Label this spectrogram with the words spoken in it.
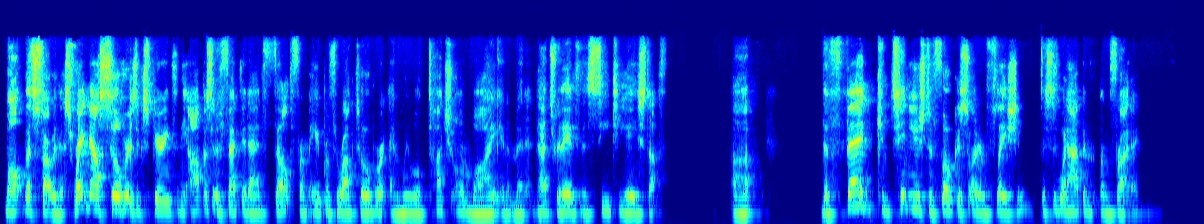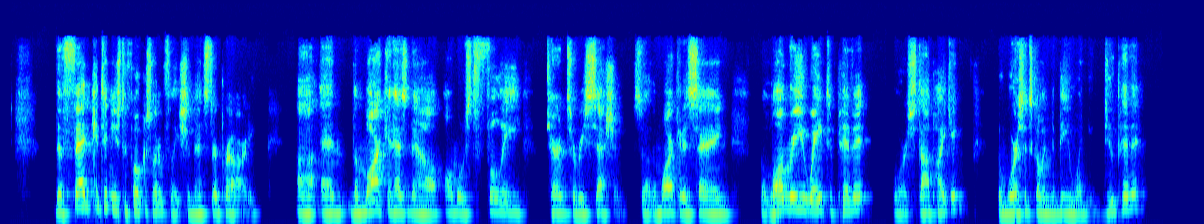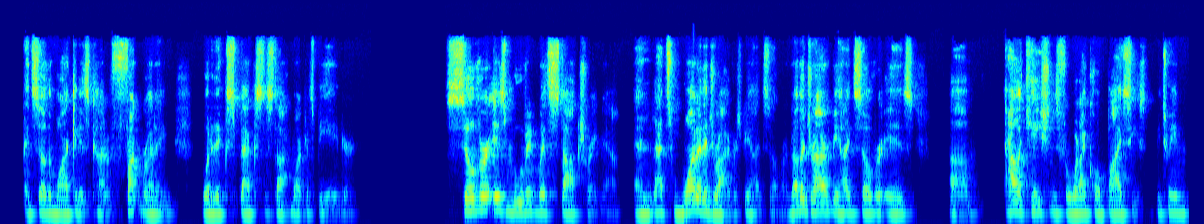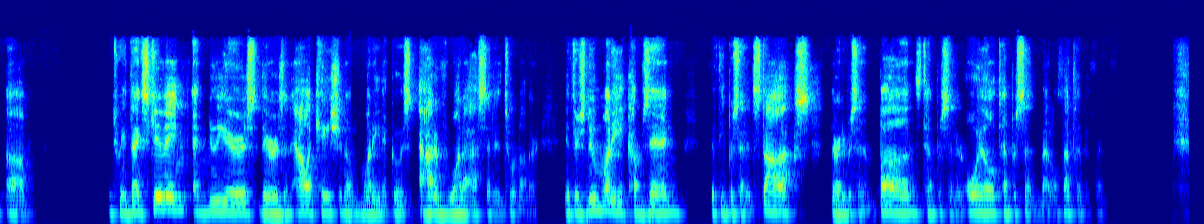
Well, let's start with this. Right now, silver is experiencing the opposite effect it had felt from April through October, and we will touch on why in a minute. That's related to the CTA stuff. Uh, the Fed continues to focus on inflation. This is what happened on Friday. The Fed continues to focus on inflation. That's their priority. Uh, and the market has now almost fully turned to recession. So the market is saying the longer you wait to pivot or stop hiking, the worse it's going to be when you do pivot. And so the market is kind of front running what it expects the stock market's behavior. Silver is moving with stocks right now. And that's one of the drivers behind silver. Another driver behind silver is um, allocations for what I call buy season. Between uh, between Thanksgiving and New Year's, there's an allocation of money that goes out of one asset into another. If there's new money, it comes in 50% in stocks, 30% in bonds, 10% in oil, 10% in metals, that type of thing.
